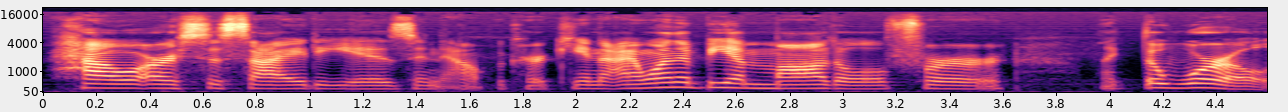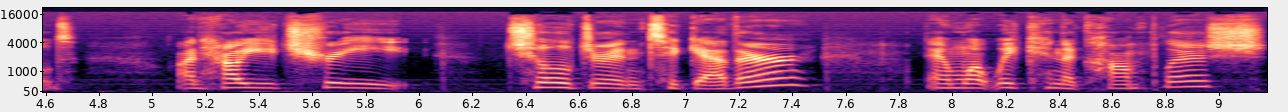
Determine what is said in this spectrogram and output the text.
how our society is in Albuquerque. And I want to be a model for like the world on how you treat children together and what we can accomplish.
